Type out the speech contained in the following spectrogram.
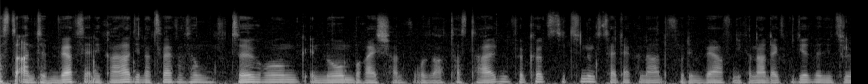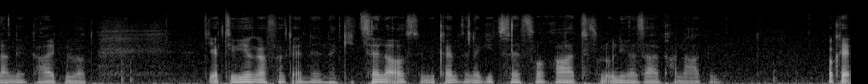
Taste antippen. Werfen Sie eine Granate, die nach zweifacher Verzögerung enormen Bereichsschaden verursacht. Taste halten verkürzt die Zündungszeit der Granate vor dem Werfen. Die Granate explodiert, wenn sie zu lange gehalten wird. Die Aktivierung erfolgt eine Energiezelle aus dem begrenzten Energiezellvorrat von Universalgranaten. Okay.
